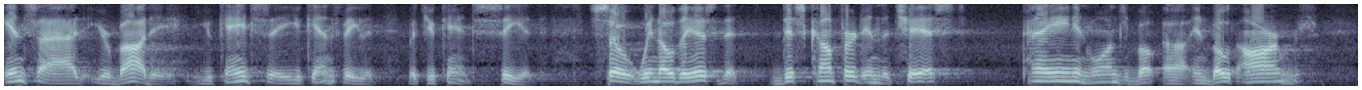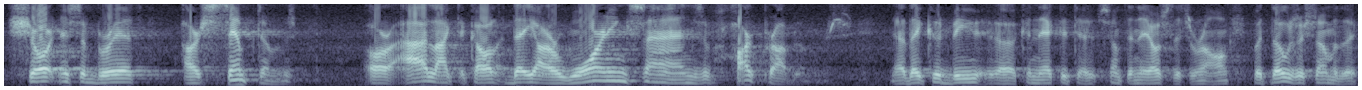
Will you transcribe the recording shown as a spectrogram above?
inside your body. You can't see, you can feel it, but you can't see it. So we know this that discomfort in the chest, pain in one's bo- uh, in both arms, shortness of breath are symptoms or I like to call it, they are warning signs of heart problems. Now, they could be uh, connected to something else that's wrong, but those are some of the,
